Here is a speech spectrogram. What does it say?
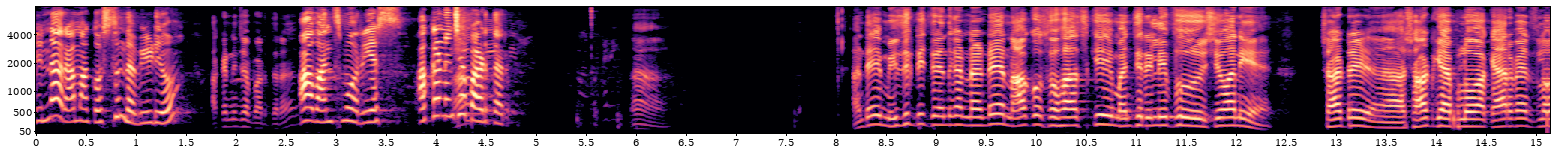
విన్నారా? మాకు వస్తుందా వీడియో? అక్కడి నుంచే పాడతారా? ఆ వన్స్ మోర్ ఎస్ అక్కడ నుంచే పాడతారు. ఆ. అంటే మ్యూజిక్ టీచర్ ఎందుకంటే అంటే నాకు సుహాస్కి మంచి రిలీఫ్ శివాని షార్ట్ షార్ట్ గ్యాప్లో ఆ క్యారవాన్స్లో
